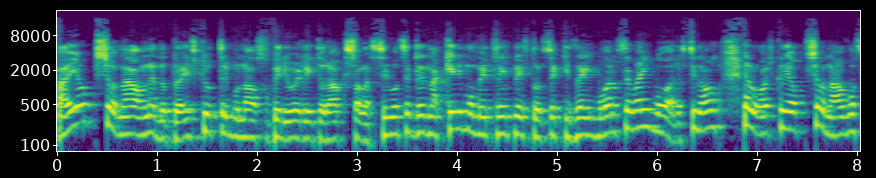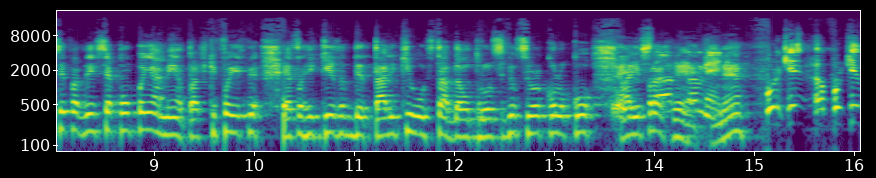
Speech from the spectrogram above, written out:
Aí é opcional, né, doutor? É isso que o Tribunal Superior Eleitoral que fala assim, você naquele momento você emprestou, se você quiser ir embora, você vai embora. Senão, é lógico que é opcional você fazer esse acompanhamento. Acho que foi esse, essa riqueza de detalhe que o Estadão trouxe, que o senhor colocou aí Exatamente. pra gente, né? Porque, porque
